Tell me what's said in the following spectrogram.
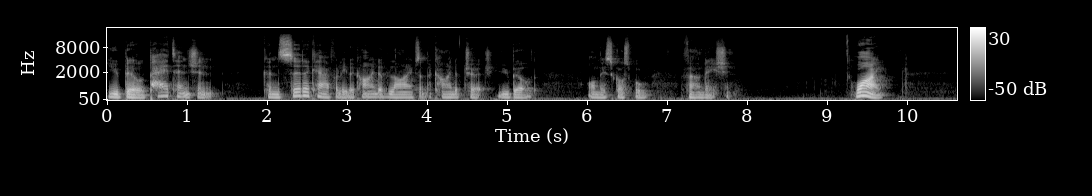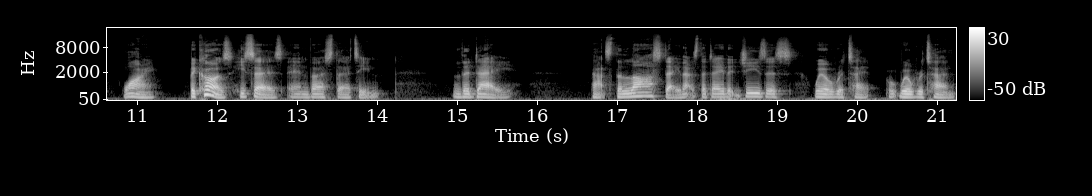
you build. Pay attention. Consider carefully the kind of lives and the kind of church you build on this gospel foundation. Why? Why? Because he says in verse 13, the day, that's the last day, that's the day that Jesus will return. Will return.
